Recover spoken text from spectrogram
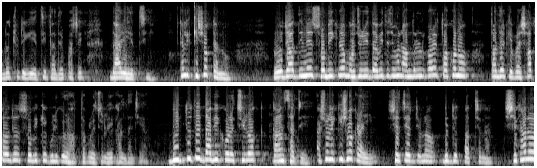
আমরা ছুটে গিয়েছি, তাদের পাশে দাঁড়িয়েছি। খালি কৃষক কেন? রোজার দিনে শ্রমিকরা মজুরির দাবিতে যখন আন্দোলন করে, তখনও তাদেরকে প্রায় সতেরো জন শ্রমিককে গুলি করে হত্যা করেছিল এই খালদা জিয়া। বিদ্যুতের দাবি করেছিল কানসাটে আসলে কৃষকরাই সেচের জন্য বিদ্যুৎ পাচ্ছে না। সেখানেও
